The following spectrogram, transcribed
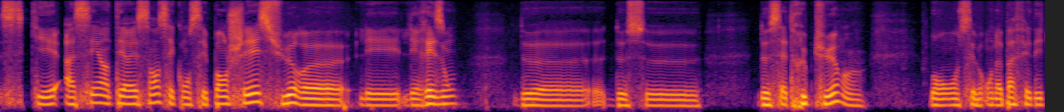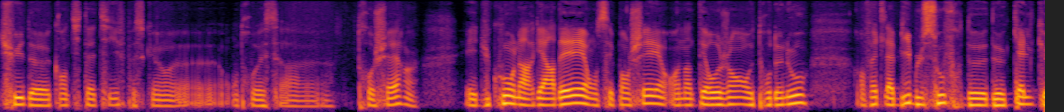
ce qui est assez intéressant, c'est qu'on s'est penché sur euh, les, raisons de, euh, de, ce, de, cette rupture. Bon, on n'a pas fait d'études quantitatives parce qu'on trouvait ça trop cher. Et du coup, on a regardé, on s'est penché en interrogeant autour de nous. En fait, la Bible souffre de quelques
